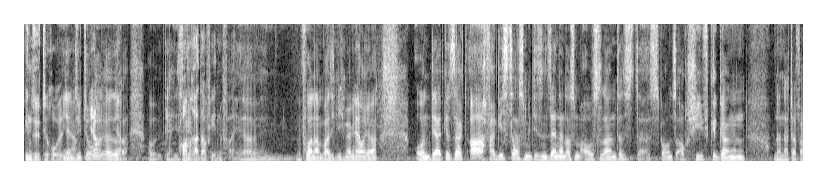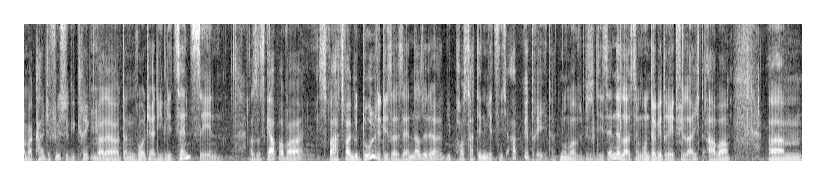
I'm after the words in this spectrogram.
In Südtirol. Ja, in Südtirol. Ja, also, ja. Aber der hieß, Konrad auf jeden Fall. Ja, den Vornamen weiß ich nicht mehr genau, ja. Und der hat gesagt, ach, vergiss das mit diesen Sendern aus dem Ausland, das, das ist bei uns auch schief gegangen. Und dann hat er auf einmal kalte Füße gekriegt, mhm. weil er dann wollte er die Lizenz sehen. Also es gab aber, es war zwar geduldet, dieser Sender, also der, die Post hat den jetzt nicht abgedreht, hat nur mal ein bisschen die Sendeleistung runtergedreht vielleicht, aber ähm,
